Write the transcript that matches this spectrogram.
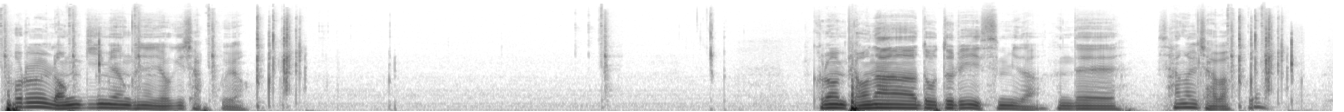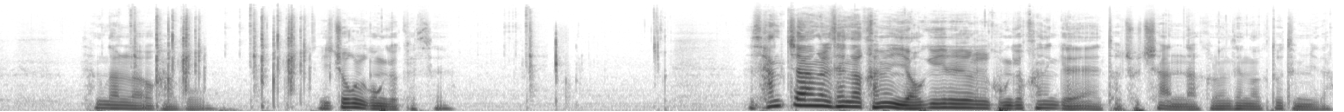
포를 넘기면 그냥 여기 잡고요. 그런 변화도들이 있습니다. 근데 상을 잡았고요. 상 달라고 가고 이쪽을 공격했어요. 상장을 생각하면 여기를 공격하는 게 더 좋지 않나 그런 생각도 듭니다.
